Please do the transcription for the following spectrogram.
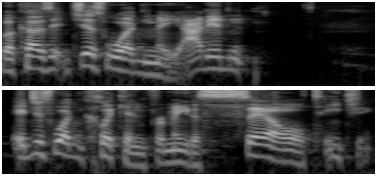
because it just wasn't me. I didn't, it just wasn't clicking for me to sell teaching.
